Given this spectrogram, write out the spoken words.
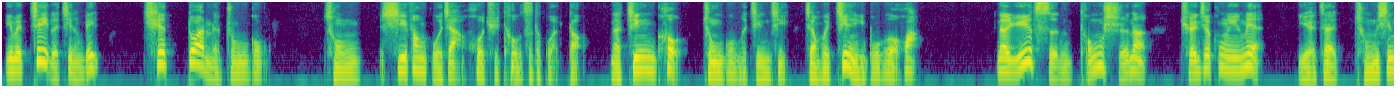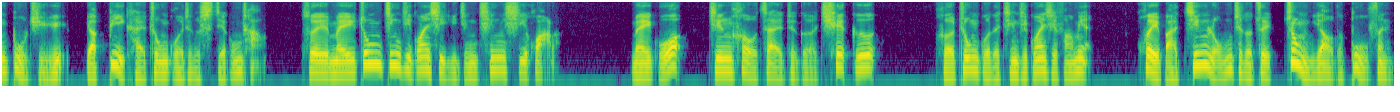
因为这个禁令。切断了中共从西方国家获取投资的管道，那今后中共的经济将会进一步恶化。那与此同时呢，全球供应链也在重新布局，要避开中国这个世界工厂。所以美中经济关系已经清晰化了。美国今后在这个切割和中国的经济关系方面，会把金融这个最重要的部分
